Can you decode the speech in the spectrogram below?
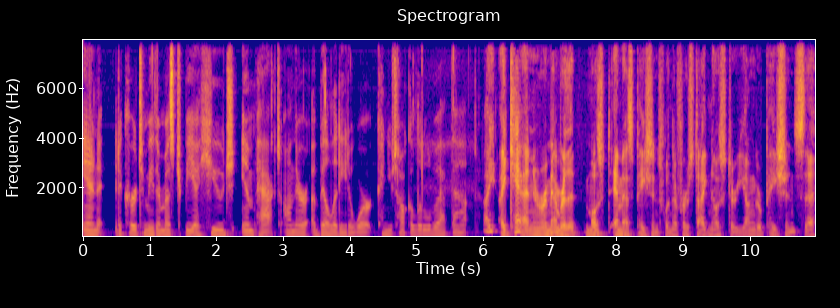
And it occurred to me there must be a huge impact on their ability to work. Can you talk a little about that? I, I can. And remember that most MS patients, when they're first diagnosed, are younger patients. Uh,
